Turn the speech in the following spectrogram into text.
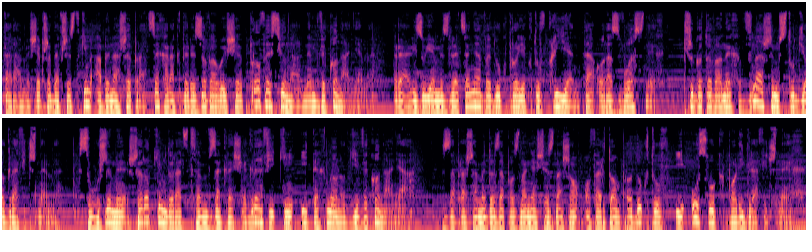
Staramy się przede wszystkim, aby nasze prace charakteryzowały się profesjonalnym wykonaniem. Realizujemy zlecenia według projektów klienta oraz własnych, przygotowanych w naszym studio graficznym. Służymy szerokim doradztwem w zakresie grafiki i technologii wykonania. Zapraszamy do zapoznania się z naszą ofertą produktów i usług poligraficznych.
